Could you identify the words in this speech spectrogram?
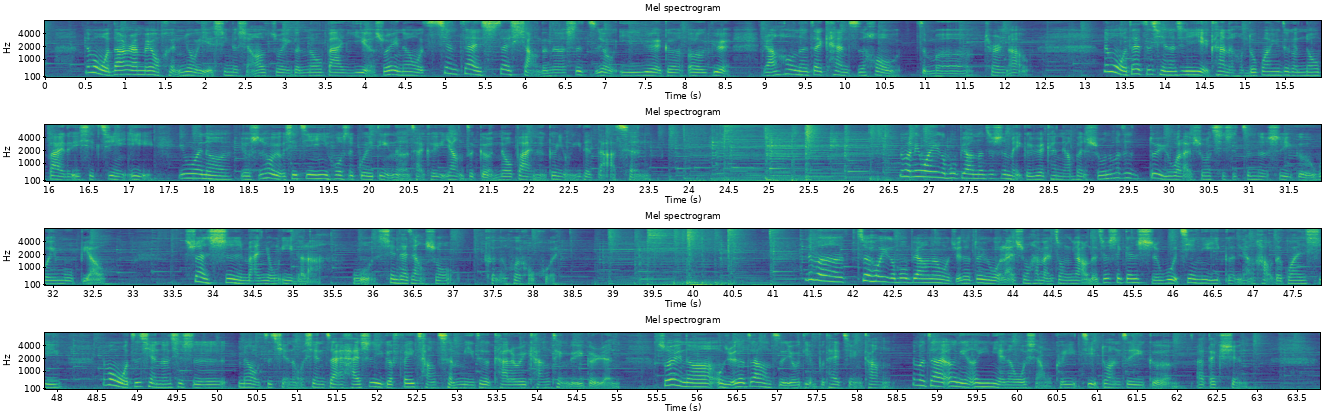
那么我当然没有很有野心的想要做一个 No Buy Year，所以呢，我现在在想的呢是只有一月跟二月，然后呢再看之后怎么 turn out。那么我在之前呢，其实也看了很多关于这个 No Buy 的一些建议，因为呢，有时候有些建议或是规定呢，才可以让这个 No Buy 呢更容易的达成。那么另外一个目标呢，就是每个月看两本书。那么这对于我来说，其实真的是一个微目标，算是蛮容易的啦。我现在这样说可能会后悔。那么最后一个目标呢，我觉得对于我来说还蛮重要的，就是跟食物建立一个良好的关系。那么我之前呢，其实没有之前呢，我现在还是一个非常沉迷这个 calorie counting 的一个人，所以呢，我觉得这样子有点不太健康。那么在二零二一年呢，我想我可以戒断这一个 addiction。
